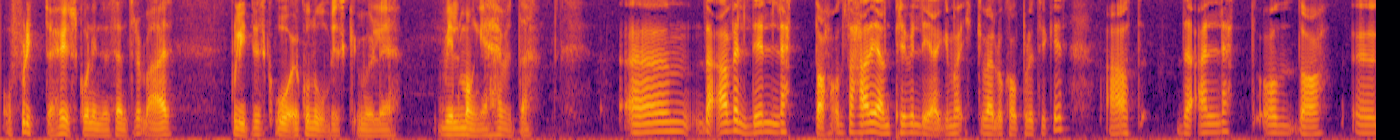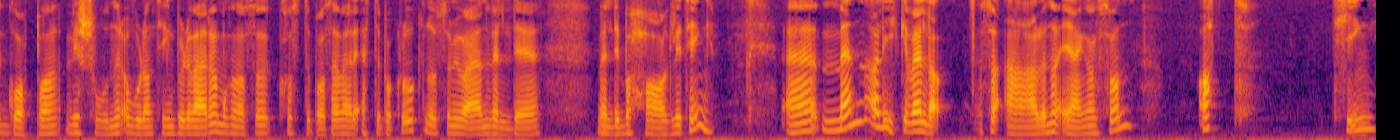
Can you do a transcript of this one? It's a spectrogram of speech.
Å flytte høyskolen inn i sentrum er politisk og økonomisk umulig, vil mange hevde. Um, det er veldig lett, da, og dette her er en privilegium med å ikke være lokalpolitiker, er at det er lett å da uh, gå på visjoner og hvordan ting burde være. og Man kan også koste på seg å være etterpåklok, noe som jo er en veldig, veldig behagelig ting. Uh, men allikevel, da, så er det nå engang sånn at ting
